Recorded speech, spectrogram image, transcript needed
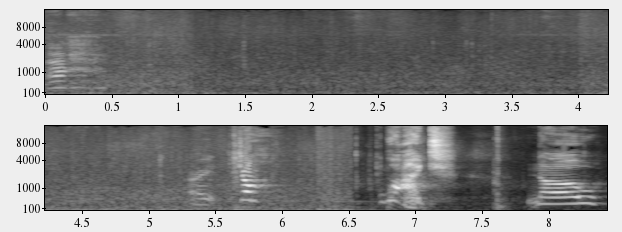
Ah. Alright, jump! What? No.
